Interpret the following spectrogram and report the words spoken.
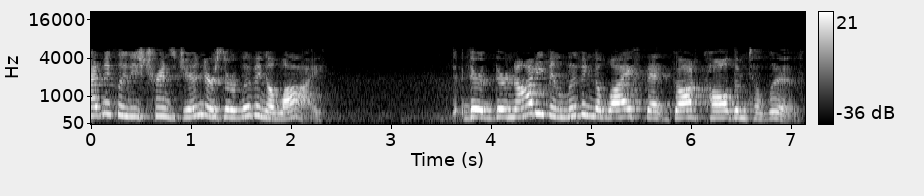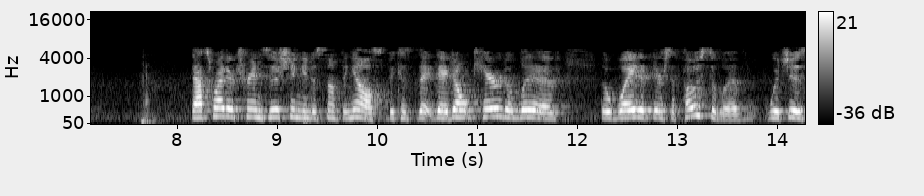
technically, these transgenders, they're living a lie. They're, they're not even living the life that God called them to live. That's why they're transitioning into something else because they, they don't care to live the way that they're supposed to live, which is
